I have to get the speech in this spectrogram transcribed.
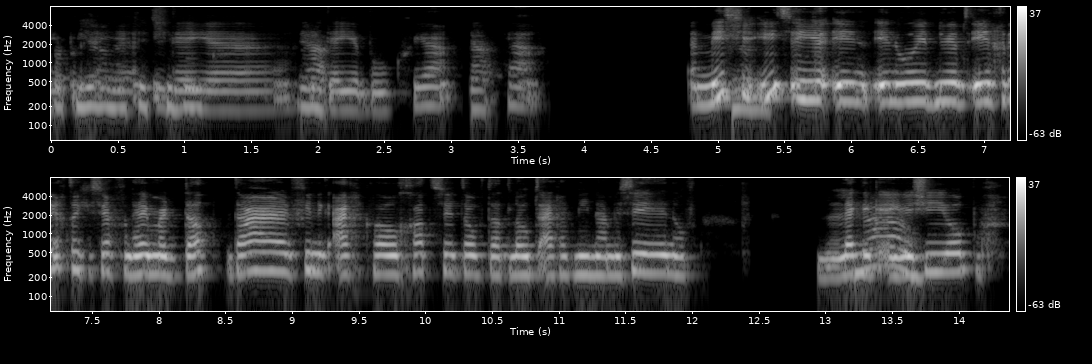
Papieren notitieboek. ideeën, Ja. ideeënboek, ja. Ja. En mis je iets in, je, in, in hoe je het nu hebt ingericht, dat je zegt van hé, maar dat, daar vind ik eigenlijk wel een gat zitten, of dat loopt eigenlijk niet naar mijn zin, of lek ik Nou. energie op?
